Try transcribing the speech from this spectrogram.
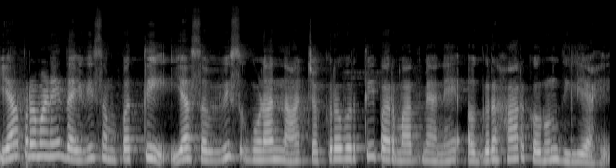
याप्रमाणे दैवी संपत्ती या सव्वीस गुणांना चक्रवर्ती परमात्म्याने अग्रहार करून दिली आहे.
